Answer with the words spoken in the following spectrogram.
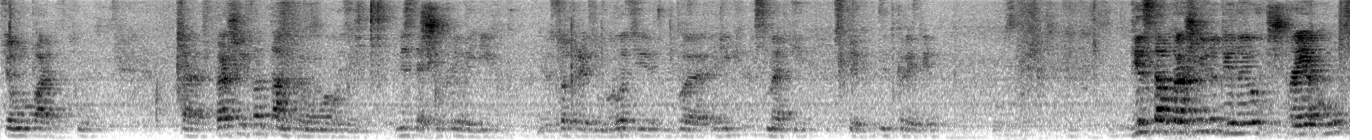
в цьому парку. Е, Перший фонтан в Кривому Розі, містечко Кривий Ріг, у 903 році в рік смерті встиг відкрити. Він став першою людиною, про яку з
